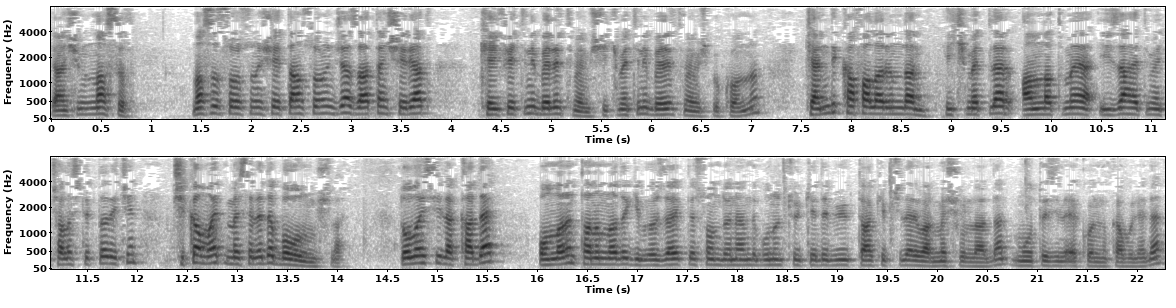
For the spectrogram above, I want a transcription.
Yani şimdi nasıl? Nasıl sorusunu şeytan sorunca zaten şeriat keyfiyetini belirtmemiş, hikmetini belirtmemiş bu konunun. Kendi kafalarından hikmetler anlatmaya, izah etmeye çalıştıkları için çıkamayıp meselede boğulmuşlar. Dolayısıyla kader onların tanımladığı gibi özellikle son dönemde bunun Türkiye'de büyük takipçileri var meşhurlardan. Mutezile ekolünü kabul eden.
